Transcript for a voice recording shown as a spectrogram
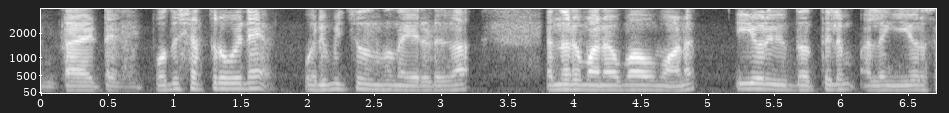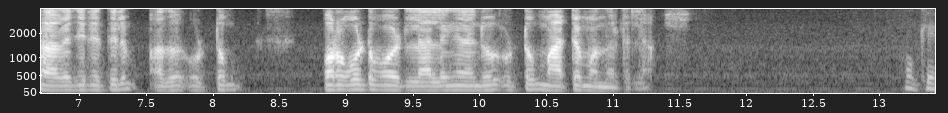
ഉണ്ടായിട്ട് പൊതുശത്രുവിനെ ഒരുമിച്ച് നിന്ന് നേരിടുക എന്നൊരു മനോഭാവമാണ് ഈ ഒരു യുദ്ധത്തിലും അല്ലെങ്കിൽ ഈ ഒരു സാഹചര്യത്തിലും അത് ഒട്ടും പുറകോട്ട് പോയിട്ടില്ല അല്ലെങ്കിൽ അതിന് ഒട്ടും മാറ്റം വന്നിട്ടില്ല. ഓക്കെ.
